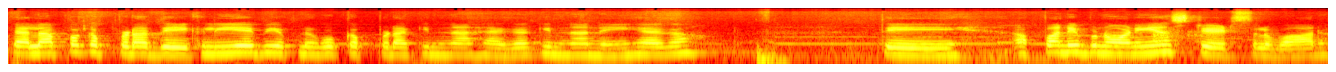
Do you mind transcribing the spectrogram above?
ਪਹਿਲਾਂ ਆਪਾਂ ਕੱਪੜਾ ਦੇਖ ਲਈਏ ਵੀ ਆਪਣੇ ਕੋਲ ਕੱਪੜਾ ਕਿੰਨਾ ਹੈਗਾ, ਕਿੰਨਾ ਨਹੀਂ ਹੈਗਾ। ਤੇ ਆਪਾਂ ਨੇ ਬਣਾਉਣੀ ਆ ਸਟੇਟ ਸਲਵਾਰ।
